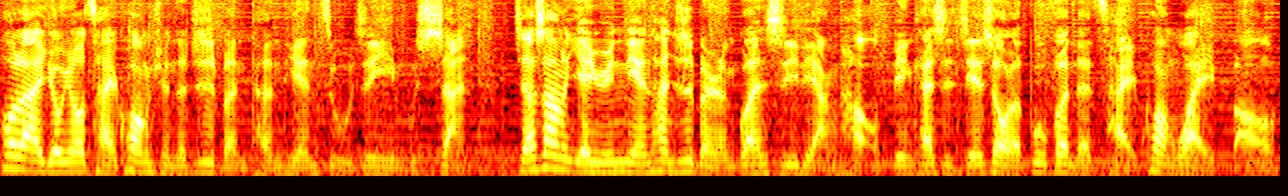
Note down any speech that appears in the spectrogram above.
后来拥有采矿权的日本藤田组经营不善，加上严云年和日本人关系良好，便开始接受了部分的采矿外包。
